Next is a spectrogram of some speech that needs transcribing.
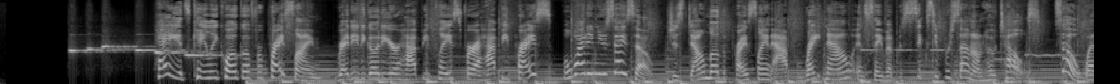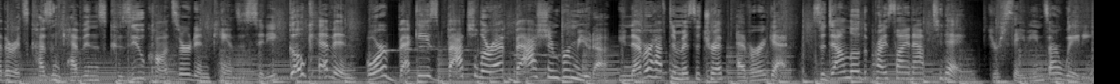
Hey, it's Kaley Cuoco for Priceline. Ready to go to your happy place for a happy price? Well, why didn't you say so? Just download the Priceline app right now and save up to 60% on hotels. So, whether it's Cousin Kevin's Kazoo concert in Kansas City, go Kevin, or Becky's Bachelorette Bash in Bermuda, you never have to miss a trip ever again. So, download the Priceline app today. Your savings are waiting.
